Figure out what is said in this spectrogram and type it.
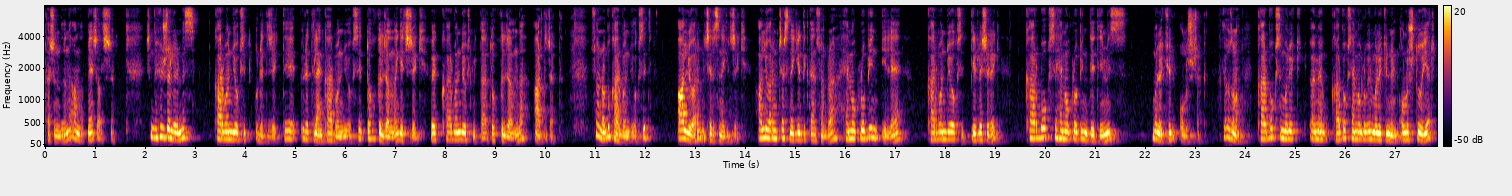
taşındığını anlatmaya çalışacağım. Şimdi hücrelerimiz karbondioksit üretecekti. Üretilen karbondioksit doku kılcalına geçecek ve karbondioksit miktarı doku kılcalında artacaktı. Sonra bu karbondioksit alveoların içerisine girecek. Alveoların içerisine girdikten sonra hemoglobin ile karbondioksit birleşerek karboksi hemoglobin dediğimiz molekül oluşacak. E o zaman karboksi, molekül, karboksi hemoglobin molekülünün oluştuğu yer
